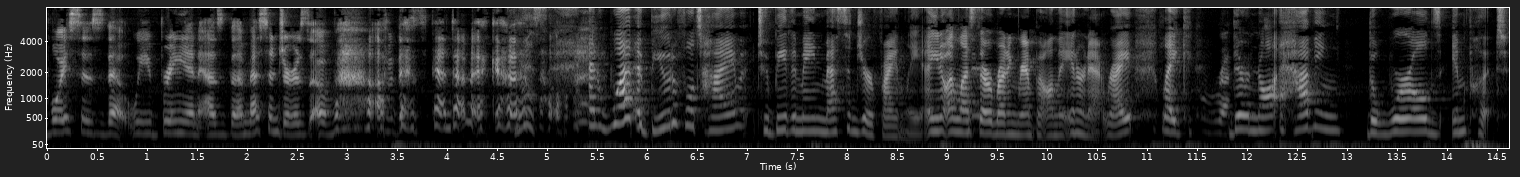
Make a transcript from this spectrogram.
voices that we bring in as the messengers of of this pandemic. Yes. so. And what a beautiful time to be the main messenger finally. Uh, you know, unless they're running rampant on the internet, right? Like right. they're not having the world's input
